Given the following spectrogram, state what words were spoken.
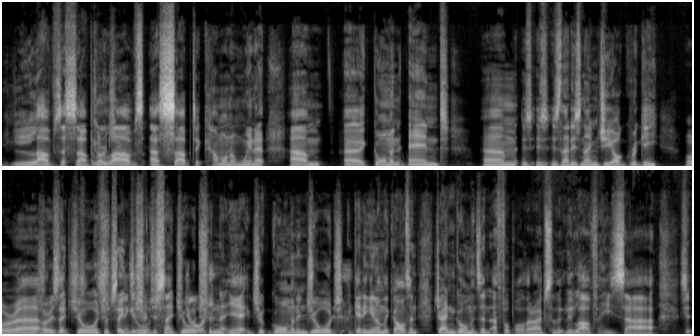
He loves a sub. Coaching. Loves a sub to come on and win it. Um, uh, Gorman and um, is, is is that his name? Geography or uh, or is say- that George? should say I think it should just say George, George. shouldn't it? Yeah, Ge- Gorman and George getting in on the goals, and Jaden Gorman's a footballer that I absolutely love. He's uh, j-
